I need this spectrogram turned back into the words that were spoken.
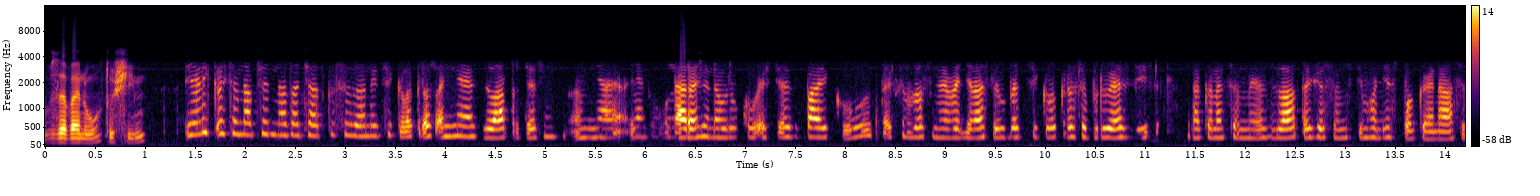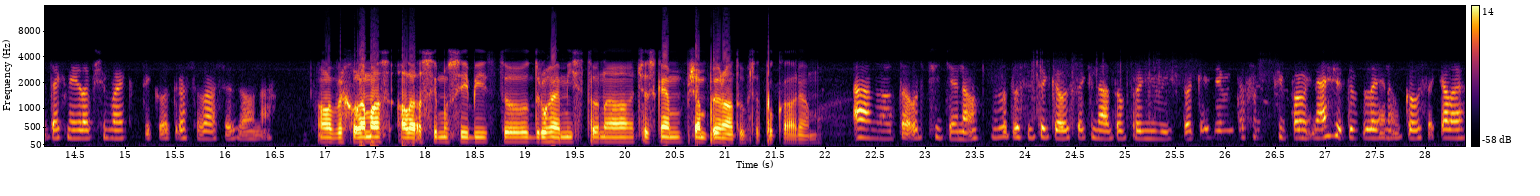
v Zevenu, tuším. Jelikož jsem napřed na začátku sezóny cyklokros ani nejezdila, protože jsem měla nějakou naraženou ruku ještě z bajku, tak jsem vlastně nevěděla, jestli vůbec cyklokrase budu jezdit. Nakonec jsem jezdila, takže jsem s tím hodně spokojená. Asi tak nejlepší moje cyklokrosová sezóna. Ale vrcholem ale asi musí být to druhé místo na českém šampionátu, předpokládám. Ano, to určitě, no. Bylo to sice kousek na to první místo, každý mi to připomíná, že to bylo jenom kousek, ale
